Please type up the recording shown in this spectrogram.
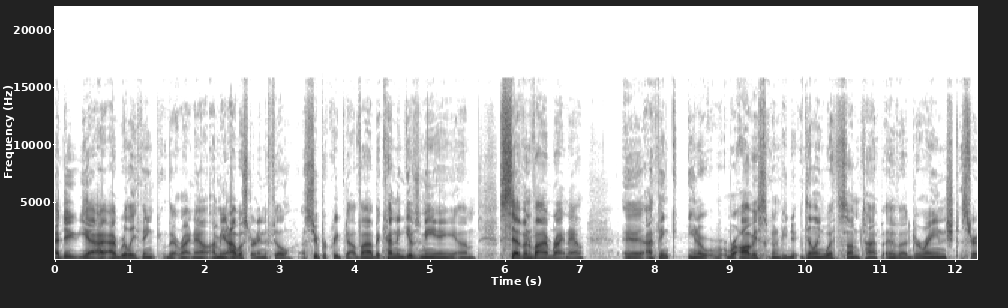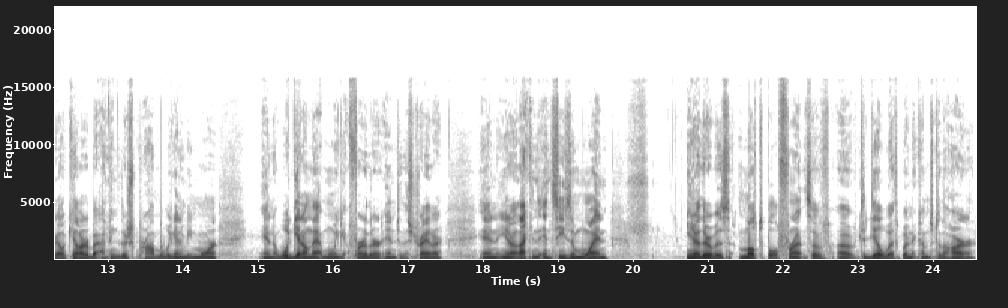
I do, yeah, I, I, really think that right now, I mean, I was starting to feel a super creeped out vibe. It kind of gives me a um, seven vibe right now. Uh, I think, you know, we're obviously going to be dealing with some type of a deranged serial killer, but I think there's probably going to be more. And we'll get on that when we get further into this trailer. And, you know, like in, in season one, you know, there was multiple fronts of, of to deal with when it comes to the horror.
